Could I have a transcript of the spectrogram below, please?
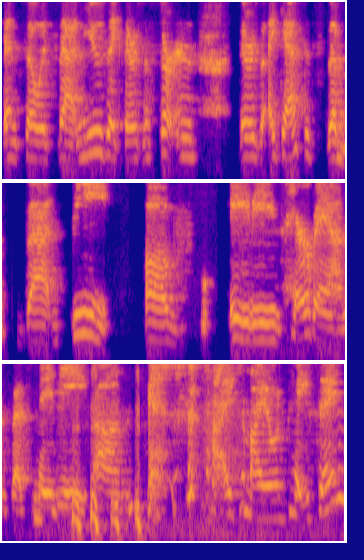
and so it's that music there's a certain there's i guess it's the that beat of 80s hair bands that's maybe um, tied to my own pacing.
